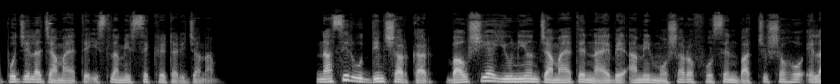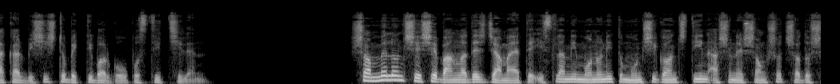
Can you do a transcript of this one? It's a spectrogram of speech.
উপজেলা জামায়াতে ইসলামীর সেক্রেটারি জনাব। নাসির উদ্দিন সরকার বাউশিয়া ইউনিয়ন জামায়াতের নায়েবে আমির মোশারফ হোসেন বাচ্চুসহ এলাকার বিশিষ্ট ব্যক্তিবর্গ উপস্থিত ছিলেন। সম্মেলন শেষে বাংলাদেশ জামায়াতে ইসলামী মনোনীত মুন্সীগঞ্জ তিন আসনের সংসদ সদস্য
